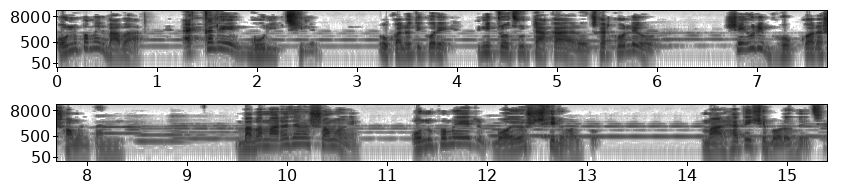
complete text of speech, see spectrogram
অনুপমের বাবা এককালে গরিব ছিলেন। ওকালতি করে তিনি প্রচুর টাকা রোজগার করলেও সেগুলি ভোগ করার সময় পাননি। বাবা মারা যাওয়ার সময় অনুপমের বয়স ছিল অল্প। মার হাতেই সে বড় হয়েছে।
